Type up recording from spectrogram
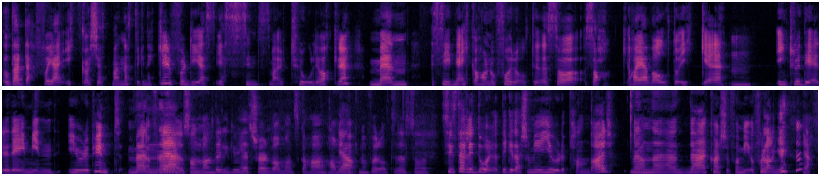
Og det er derfor jeg ikke har kjøpt meg en nøtteknekker, fordi jeg, jeg syns de er utrolig vakre. Men siden jeg ikke har noe forhold til det, så, så har jeg valgt å ikke Mm. inkludere det i min julepynt. ja, for det er jo sånn, Man velger jo helt sjøl hva man skal ha. Har man Ja. ikke noe forhold til det, så syns det er litt dårlig at det ikke er så mye julepandaer. Men ja. det er kanskje for mye å forlange. Ja.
